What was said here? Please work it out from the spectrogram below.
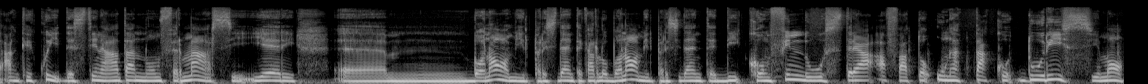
anche qui destinata a non fermarsi. Ieri ehm, Bonomi, il presidente Carlo Bonomi, il presidente di Confindustria, ha fatto un attacco durissimo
